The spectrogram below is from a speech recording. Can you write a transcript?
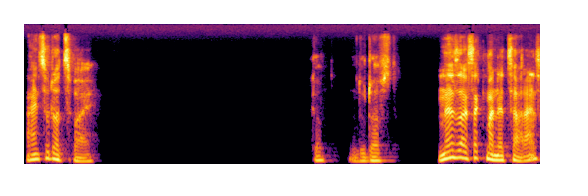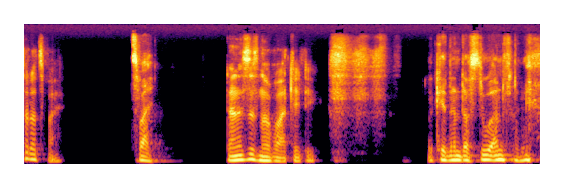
Eins oder zwei? Okay, du darfst. Na, sag, sag mal eine Zahl. Eins oder zwei? Zwei. Dann ist es Neuroathletik. Okay, dann darfst du anfangen.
